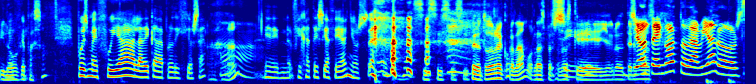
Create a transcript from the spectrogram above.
¿Y luego qué pasó? Pues me fui a la década prodigiosa. Ajá. fíjate si hace años. Sí, sí, sí, sí. Pero todos recordamos las personas que yo creo que tenemos. Yo tengo todavía los,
